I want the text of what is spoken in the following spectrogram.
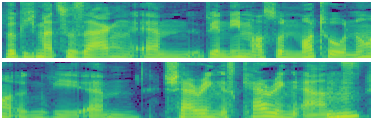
Wirklich mal zu sagen, ähm, wir nehmen auch so ein Motto, ne, irgendwie ähm, Sharing is Caring ernst mhm.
